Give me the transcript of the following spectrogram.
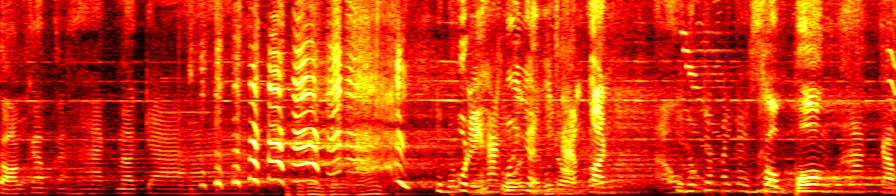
สองข้ามกะหักเนาะจ้าเอ็นนกพูดให้หักมึงเงินกูถามก่อน เอาเอ็นนกจะไปไกลมากสมพงษ์หักกับ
